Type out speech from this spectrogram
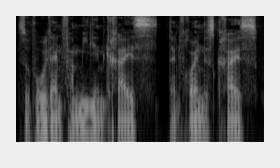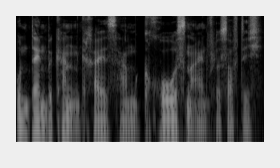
Sowohl dein Familienkreis, dein Freundeskreis und dein Bekanntenkreis haben großen Einfluss auf dich.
